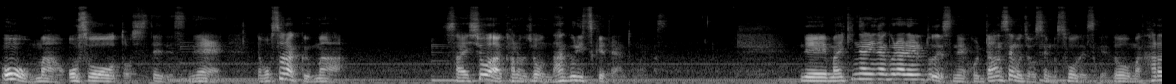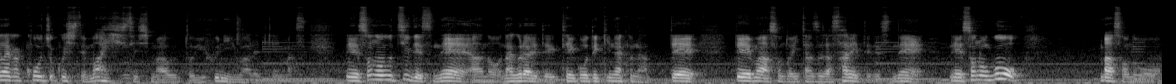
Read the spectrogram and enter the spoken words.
をまあ襲おうとしてですねおそらくまあ最初は彼女を殴りつけたんやと思います。で、まあ、いきなり殴られるとですねこれ男性も女性もそうですけど、まあ、体が硬直して麻痺してしまうというふうに言われていますでそのうちですねあの殴られて抵抗できなくなってでまあそのいたずらされてですねでその後まあその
